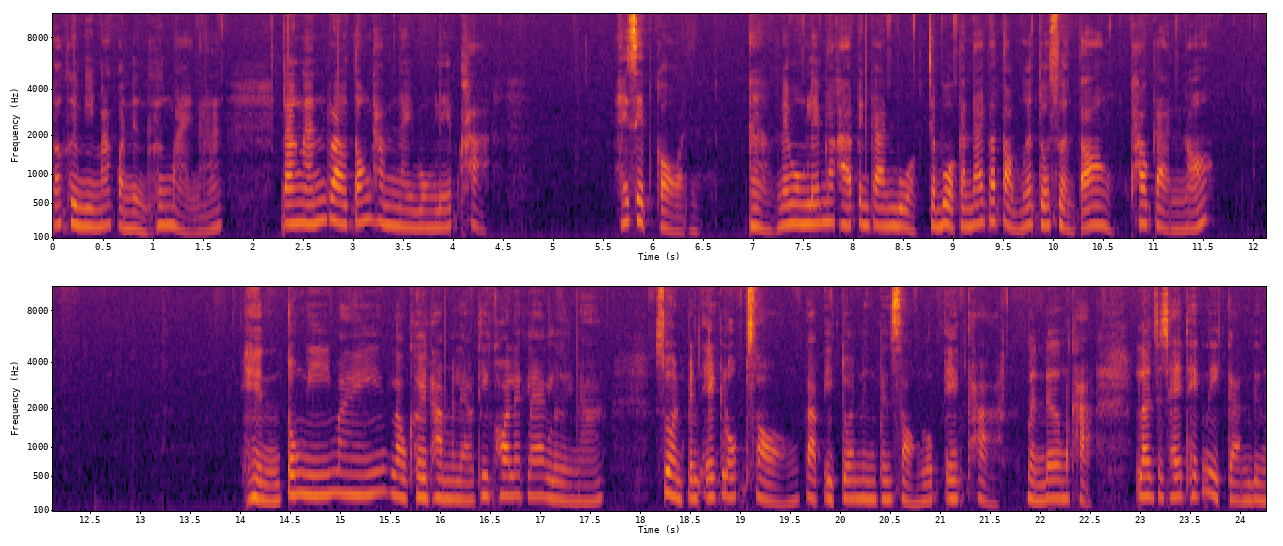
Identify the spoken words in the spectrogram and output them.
ก็คือมีมากกว่า 1 เครื่องหมายนะ ดังนั้นเราต้องทำในวงเล็บค่ะ ให้เสร็จก่อนอในวงเล็บนะคะ เป็นการบวกจะบวกกันได้ก็ต่อเมื่อตัวส่วนต้องเท่ากันเนาะเห็นตรงนี้ไหมเราเคยทำมาแล้วที่ข้อแรก ๆเลยนะ ส่วนเป็น x ลบ2กับอีกตัวหนึ่งเป็น2ลบ x ค่ะ เหมือนเดิมค่ะ เราจะใช้เทคนิคการดึง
